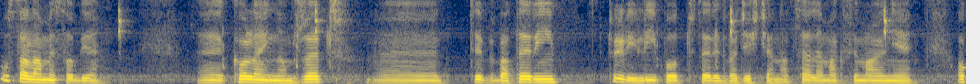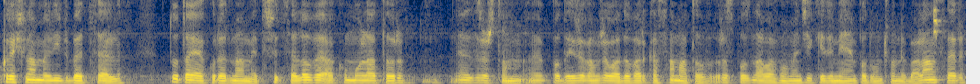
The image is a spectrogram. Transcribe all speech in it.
Ustalamy sobie e, kolejną rzecz, e, typ baterii, czyli LiPo 420 na cele maksymalnie. Określamy liczbę cel. Tutaj akurat mamy trzycelowy akumulator. Zresztą podejrzewam, że ładowarka sama to rozpoznała w momencie, kiedy miałem podłączony balanser.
